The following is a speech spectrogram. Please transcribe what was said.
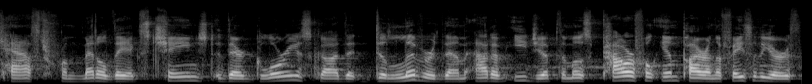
cast from metal. They exchanged their glorious God that delivered them out of Egypt, the most powerful empire on the face of the earth,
